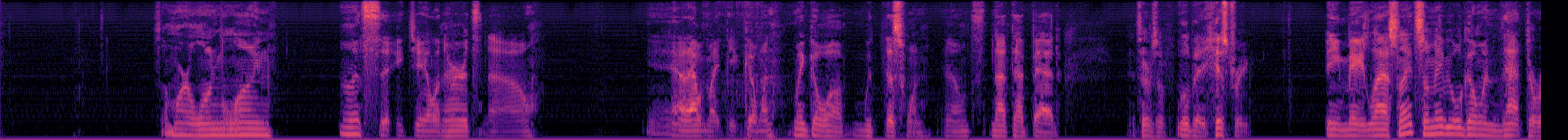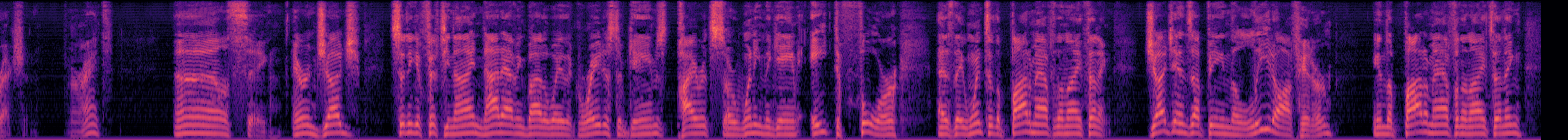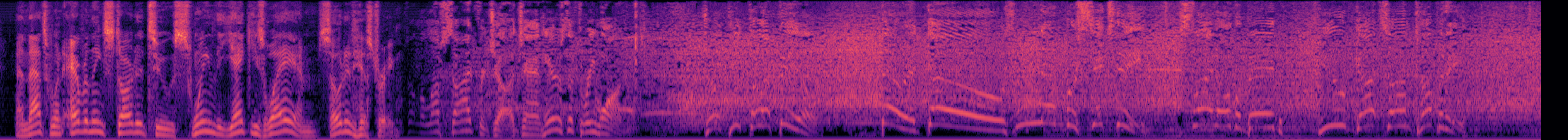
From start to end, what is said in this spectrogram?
Somewhere along the line. Let's see. Jalen Hurts. No. Yeah, that one might be a good one. Might go uh, with this one. You know, it's not that bad in terms of a little bit of history being made last night, so maybe we'll go in that direction. All right. Uh, let's see. Aaron Judge sitting at 59, not having, by the way, the greatest of games. Pirates are winning the game 8 to 4 as they went to the bottom half of the ninth inning. Judge ends up being the leadoff hitter in the bottom half of the ninth inning, and that's when everything started to swing the Yankees' way, and so did history left side for Judge, and here's the 3 1. Drove deep to left field. There it goes! Number 60! Slide over, babe. You've got some company.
